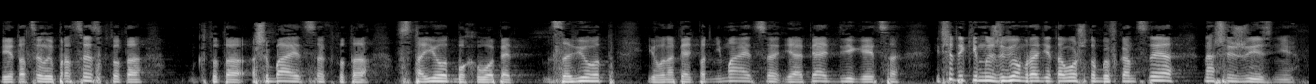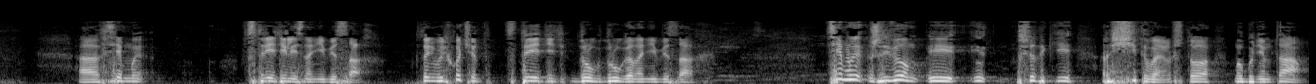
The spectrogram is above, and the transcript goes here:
и это целый процесс, кто-то кто ошибается, кто-то встает, Бог его опять зовет, и он опять поднимается, и опять двигается. И все-таки мы живем ради того, чтобы в конце нашей жизни а, все мы встретились на небесах. Кто-нибудь хочет встретить друг друга на небесах? Все мы живем и, и все-таки рассчитываем, что мы будем там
